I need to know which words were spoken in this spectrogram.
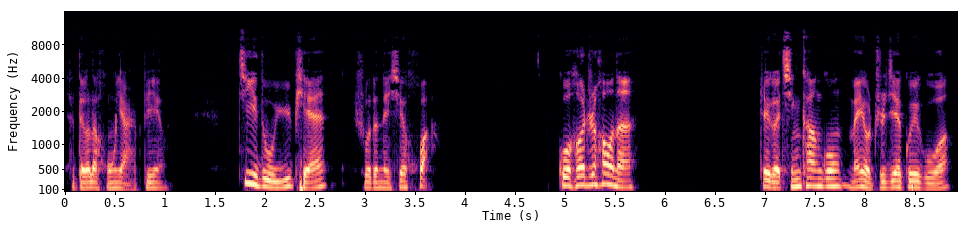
他得了红眼病，嫉妒于骈说的那些话。过河之后呢，这个秦康公没有直接归国，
